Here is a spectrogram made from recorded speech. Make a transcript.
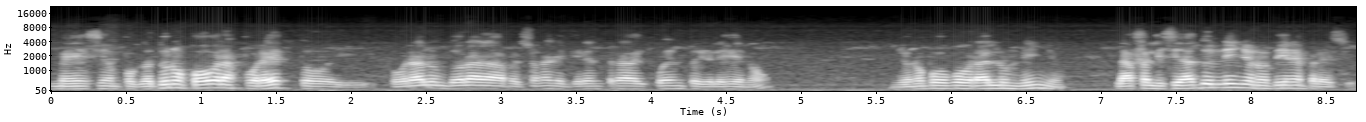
me decían, ¿por qué tú no cobras por esto? Y cobrarle un dólar a la persona que quiere entrar al cuento. Y yo le dije, no, yo no puedo cobrarle a un niño. La felicidad de un niño no tiene precio.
